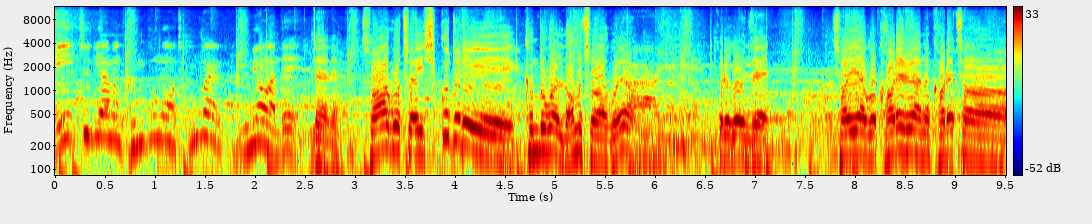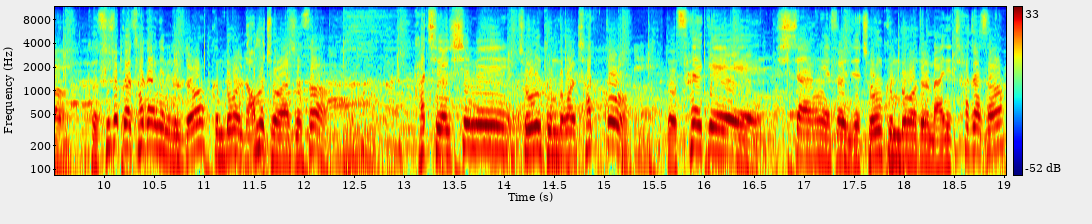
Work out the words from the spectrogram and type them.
A2B 하면 금붕어 정말 유명한데 네네. 저하고 저희 식구들이 금붕어를 너무 좋아하고요. 그리고 이제 저희하고 거래를 하는 거래처 그 수족관 사장님들도 금붕어를 너무 좋아하셔서 같이 열심히 좋은 금붕어를 찾고 또 세계 시장에서 이제 좋은 금붕어들을 많이 찾아서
